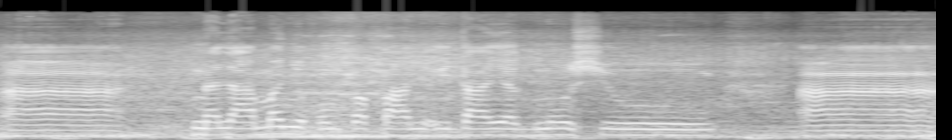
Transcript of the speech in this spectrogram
ah, nalaman nyo kung paano i-diagnose yung ah,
